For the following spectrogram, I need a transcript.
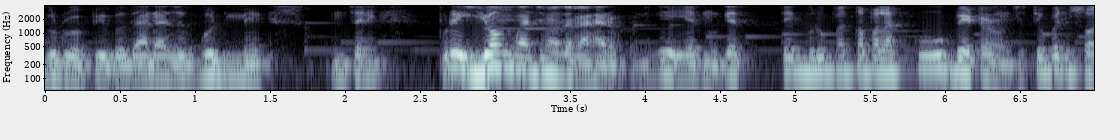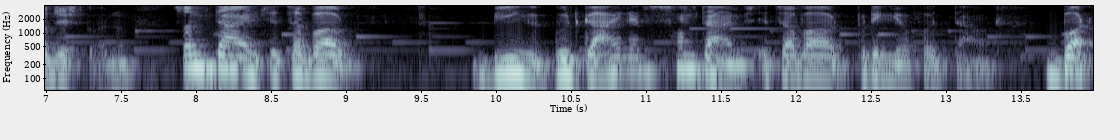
group of people that has a good mix. हुन्छ नि पुरै यङ मान्छे मात्रै राखेर पनि कि हेर्नु क्या त्यो ग्रुपमा तपाईँलाई को बेटर हुन्छ त्यो पनि सजेस्ट गर्नु। Sometimes it's about being a good guide and sometimes it's about putting your foot down but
